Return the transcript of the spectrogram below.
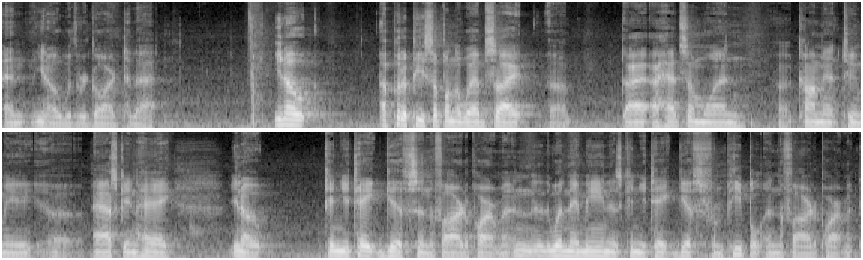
and you know, with regard to that, you know, I put a piece up on the website I, I had someone uh, comment to me uh, asking, "Hey, you know, can you take gifts in the fire department?" And what they mean is, can you take gifts from people in the fire department?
